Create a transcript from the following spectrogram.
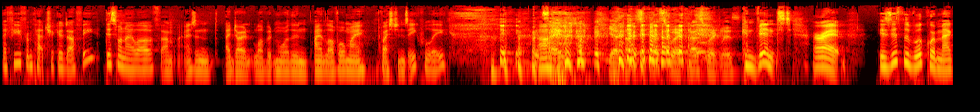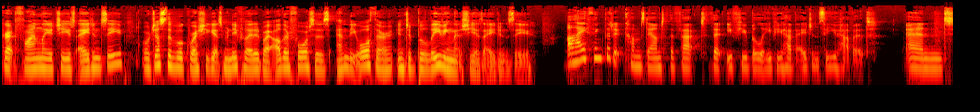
a few from Patrick Duffy. This one I love, um, as in I don't love it more than I love all my questions equally. Yeah, nice, nice work, nice work, Liz. Convinced. All right. Is this the book where Magrat finally achieves agency, or just the book where she gets manipulated by other forces and the author into believing that she has agency? I think that it comes down to the fact that if you believe you have agency, you have it. And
